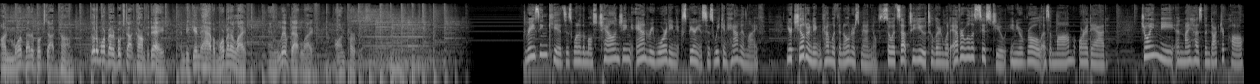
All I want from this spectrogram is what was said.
on morebetterbooks.com. Go to morebetterbooks.com today and begin to have a more better life and live that life on purpose. Raising kids is one of the most challenging and rewarding experiences we can have in life. Your children didn't come with an owner's manual, so it's up to you to learn whatever will assist you in your role as a mom or a dad. Join me and my husband, Dr. Paul,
